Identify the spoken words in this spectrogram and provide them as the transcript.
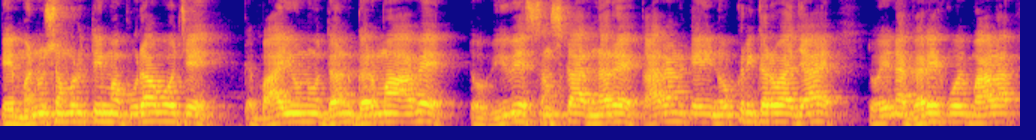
કે મનુસ્મૃતિમાં પુરાવો છે કે ભાઈઓનું ધન ઘરમાં આવે તો વિવેક સંસ્કાર ન રહે. કારણ કે એ નોકરી કરવા જાય તો એના ઘરે કોઈ બાળક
